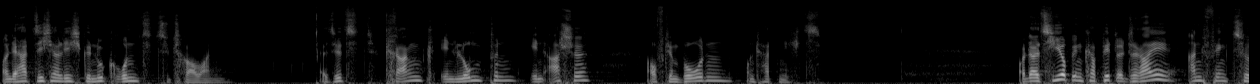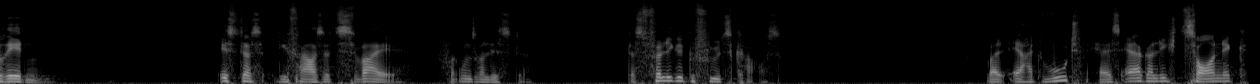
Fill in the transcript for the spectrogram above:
Und er hat sicherlich genug Grund zu trauern. Er sitzt krank in Lumpen, in Asche, auf dem Boden und hat nichts. Und als Hiob in Kapitel 3 anfängt zu reden, ist das die Phase 2 von unserer Liste. Das völlige Gefühlschaos weil er hat Wut, er ist ärgerlich, zornig,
